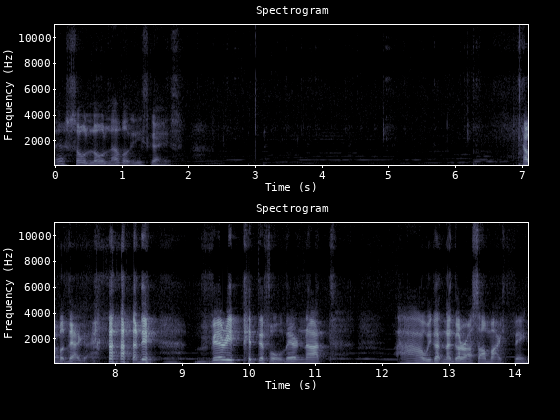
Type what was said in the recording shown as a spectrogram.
They're so low level, these guys. How about that guy? They're very pitiful. They're not. Ah, we got Nagarasama, I think,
